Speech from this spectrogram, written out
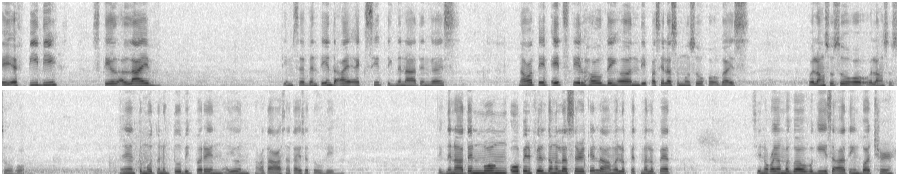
AFPD, still alive. Team 17, the IXC, tignan natin guys. Nako, team 8 still holding on. Hindi pa sila sumusuko, guys. Walang susuko, walang susuko. Ayan, tumutunog tubig pa rin. Ayun, nakatakas na tayo sa tubig. Tignan natin mong open field ang last circle ah. Malupit, malupit. Sino kaya magbabagi sa ating butcher?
